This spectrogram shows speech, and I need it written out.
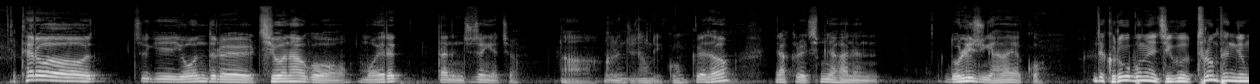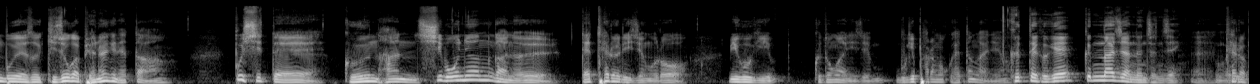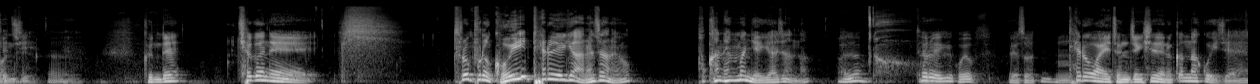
그 테러 쪽이 요원들을 지원하고 뭐 이랬다는 주장이었죠. 아 그런 주장도 있고. 그래서 이라크를 침략하는 논리 중에 하나였고. 근데 그러고 보면 지금 트럼프 행정부에서 기조가 변하긴 했다. 부시 때 근 한 15년간을 대테러리즘으로 미국이 그동안 이제 무기 팔아먹고 했던 거 아니에요? 그때 그게 끝나지 않는 전쟁. 예, 그런 테러. 방지. 예. 근데 최근에 트럼프는 거의 테러 얘기 안 하잖아요. 북한 핵만 얘기하지 않나? 맞아요. 테러 얘기 거의 없어요. 그래서 음. 테러와의 전쟁 시대는 끝났고 이제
